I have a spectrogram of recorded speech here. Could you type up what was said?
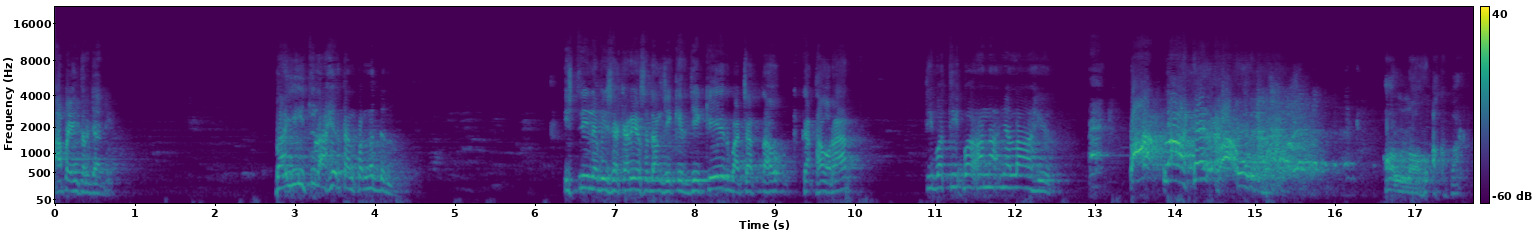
Apa yang terjadi? Bayi itu lahir tanpa ngeden. Istri Nabi Zakaria sedang zikir-zikir, baca Taurat. Tiba-tiba anaknya lahir. Pak, lahir Pak. Allahu Akbar.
